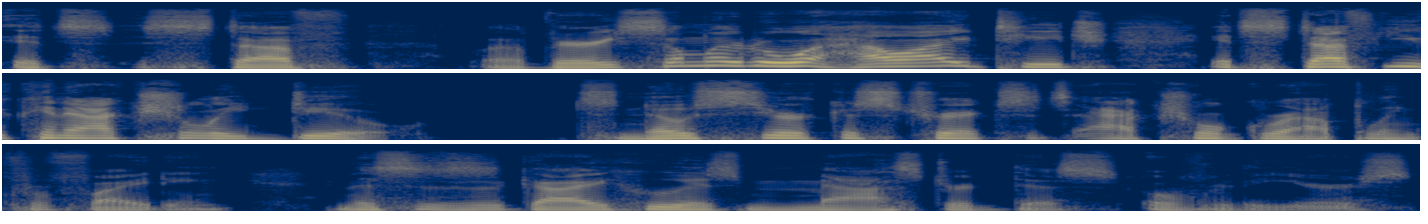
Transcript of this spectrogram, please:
It's stuff uh, very similar to how I teach. It's stuff you can actually do. It's no circus tricks. It's actual grappling for fighting. And this is a guy who has mastered this over the years.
